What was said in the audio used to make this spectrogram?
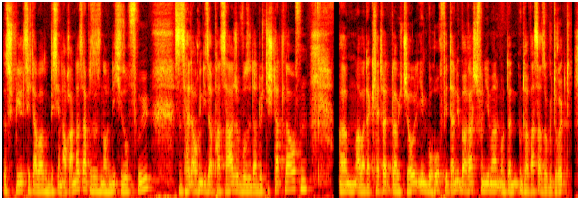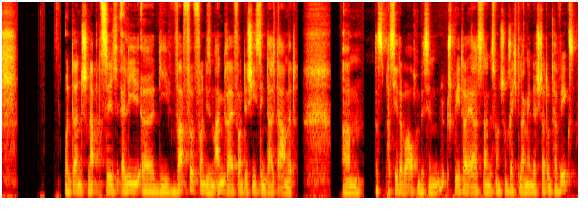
Das spielt sich aber so ein bisschen auch anders ab. Es ist noch nicht so früh. Es ist halt auch in dieser Passage, wo sie da durch die Stadt laufen. Ähm, aber da klettert, glaube ich, Joel irgendwo hoch, wird dann überrascht von jemandem und dann unter Wasser so gedrückt. Und dann schnappt sich Ellie äh, die Waffe von diesem Angreifer und erschießt ihn halt damit. Ähm, das passiert aber auch ein bisschen später erst, dann ist man schon recht lange in der Stadt unterwegs.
